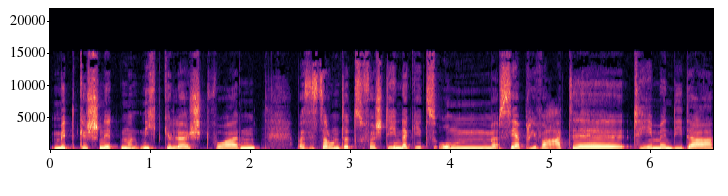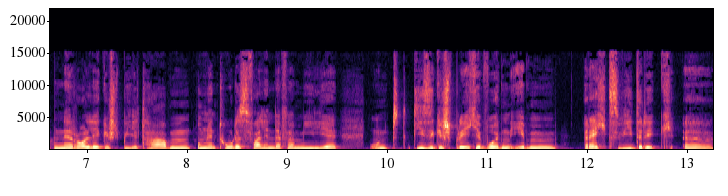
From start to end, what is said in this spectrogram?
mitgeschnitten und nicht gelöscht worden. Was ist darunter zu verstehen? Da geht es um sehr private Themen, die da eine Rolle gespielt haben, um den Todesfall in der Familie. Und diese Gespräche wurden eben rechtswidrig äh,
